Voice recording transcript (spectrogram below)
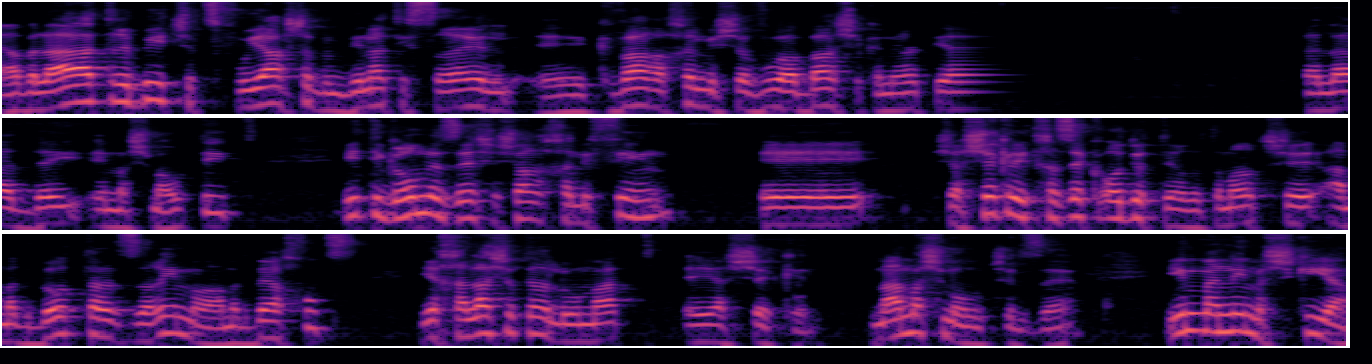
אבל העלאת ריבית שצפויה עכשיו במדינת ישראל אה, כבר החל משבוע הבא שכנראה תהיה העלאה די אה, משמעותית, היא תגרום לזה ששאר החליפין אה, שהשקל יתחזק עוד יותר, זאת אומרת שהמטבעות הזרים או המטבע החוץ יהיה חלש יותר לעומת אה, השקל. מה המשמעות של זה? אם אני משקיע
